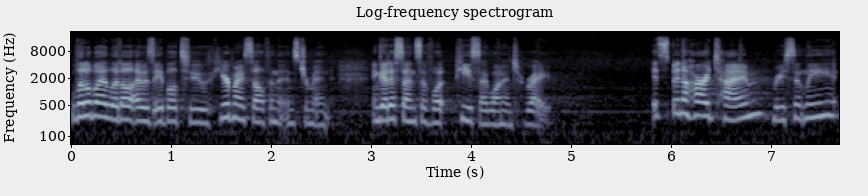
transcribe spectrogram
Little by little, I was able to hear myself in the instrument and get a sense of what piece I wanted to write. It's been a hard time recently,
